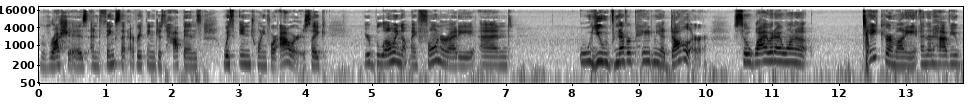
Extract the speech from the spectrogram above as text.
rushes and thinks that everything just happens within 24 hours. Like, you're blowing up my phone already, and you've never paid me a dollar. So, why would I want to take your money and then have you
